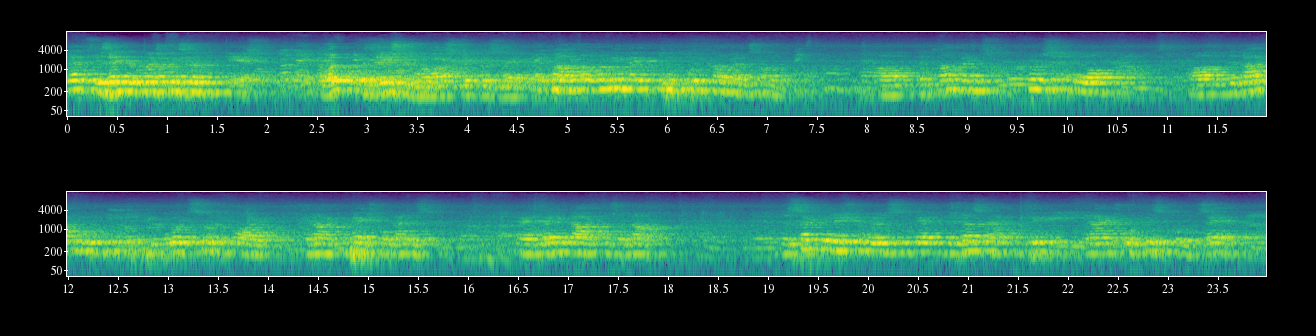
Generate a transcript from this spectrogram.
That's, is that your question, sir? Yes. A local physician will not stick this man. Well, let me make two quick comments on it. Uh, the comments, first of all, the doctor would need to be board certified in occupational medicine, and many doctors are not. The second issue is that there doesn't have to be an actual physical exam,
